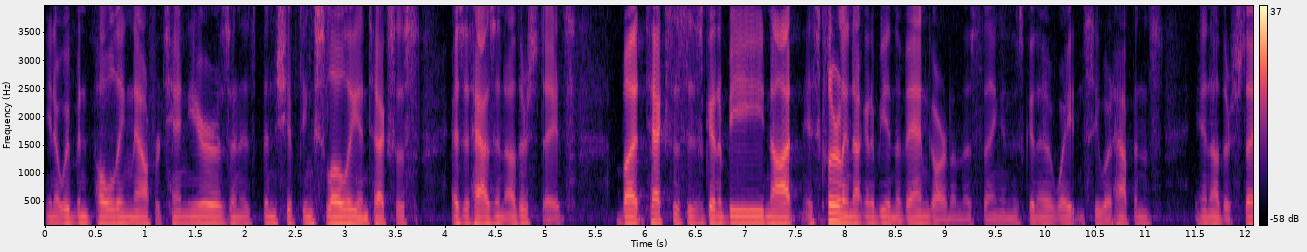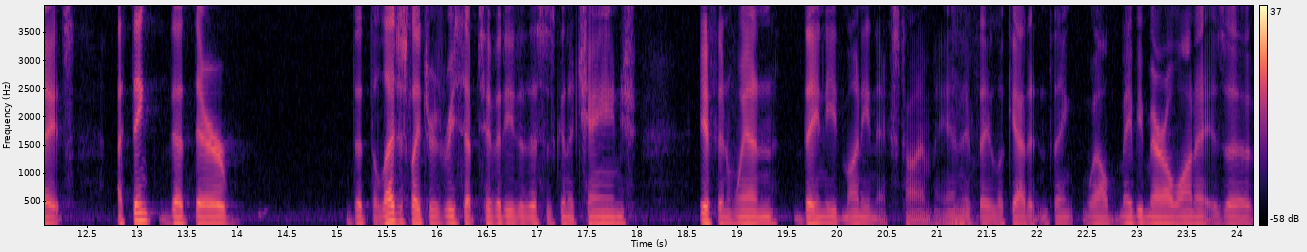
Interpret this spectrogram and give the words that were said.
You know, we've been polling now for 10 years and it's been shifting slowly in Texas as it has in other states. But Texas is going to be not, it's clearly not going to be in the vanguard on this thing and is going to wait and see what happens in other states. I think that they're that the legislature's receptivity to this is going to change if and when they need money next time. And if they look at it and think, well, maybe marijuana is a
